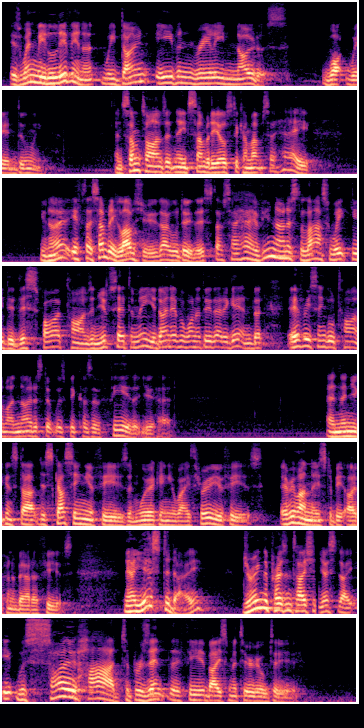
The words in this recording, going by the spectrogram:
is when we live in it, we don't even really notice what we're doing. And sometimes it needs somebody else to come up and say, hey, you know, if somebody loves you, they will do this. They'll say, hey, have you noticed the last week you did this five times and you've said to me you don't ever want to do that again. But every single time I noticed it was because of fear that you had. And then you can start discussing your fears and working your way through your fears. Everyone needs to be open about our fears. Now, yesterday, during the presentation yesterday, it was so hard to present the fear-based material to you.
